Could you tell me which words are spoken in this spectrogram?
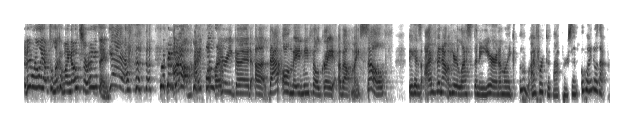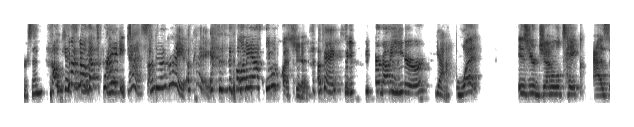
I didn't really have to look at my notes or anything. Yeah. Good job. I, I feel very good. Uh, that all made me feel great about myself because I've been out here less than a year and I'm like, oh, I've worked with that person. Oh, I know that person. Oh, oh yes. No, that's great. Like, yes, I'm doing great. Okay. well, let me ask you a question. Okay. So you're about a year. Yeah. What is your general take as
